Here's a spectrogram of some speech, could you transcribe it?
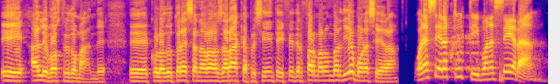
e alle vostre domande. Eh, con la dottoressa Anna Rosa Racca, presidente di Federfarma Lombardia, buonasera. Buonasera a tutti, buonasera.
